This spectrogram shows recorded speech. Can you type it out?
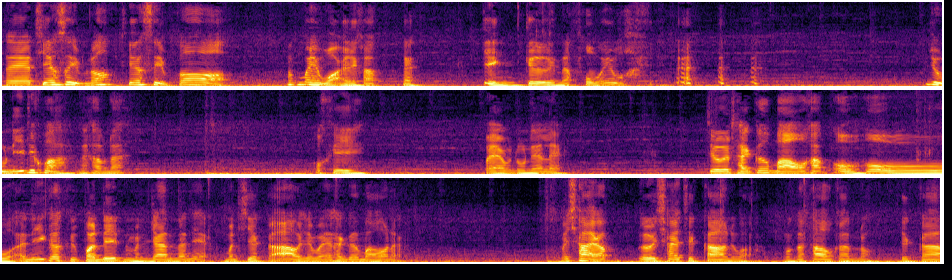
แต่เทียสิบเนาะเทียสิบก็ไม่ไหวครับเก่งเกินนะผมไม่ไหว อยู่นี้ดีกว่านะครับนะ โอเค แปลกตรงนี้แหละ เจอไทเกอร์เมาส์ครับ โอ้โห อันนี้ก็คือประเด็นเหมือนกันนะเนี่ย มันเทียร์เก้าใช่ไหมไทเกอร์เมาส์น่ะ ไม่ใช่ครับ เออใช่เทียร์เก้านี่หว่า มันก็เท่ากันเนาะเทียร์เก้า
